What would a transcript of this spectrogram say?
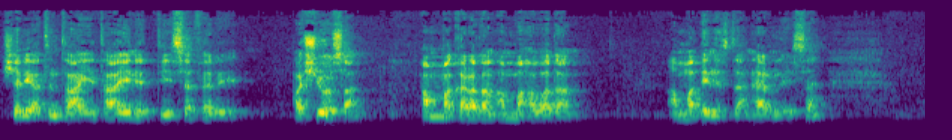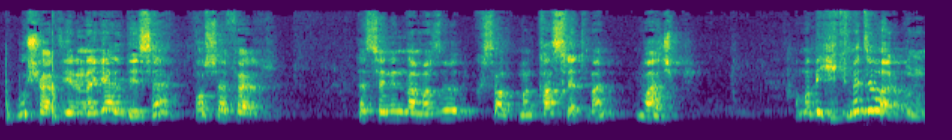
Şeriatın tayin, tayin ettiği seferi aşıyorsan, amma karadan, amma havadan, amma denizden her neyse, bu şart yerine geldiyse o sefer de senin namazı kısaltman, kasretmen vacip. Ama bir hikmeti var bunun.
